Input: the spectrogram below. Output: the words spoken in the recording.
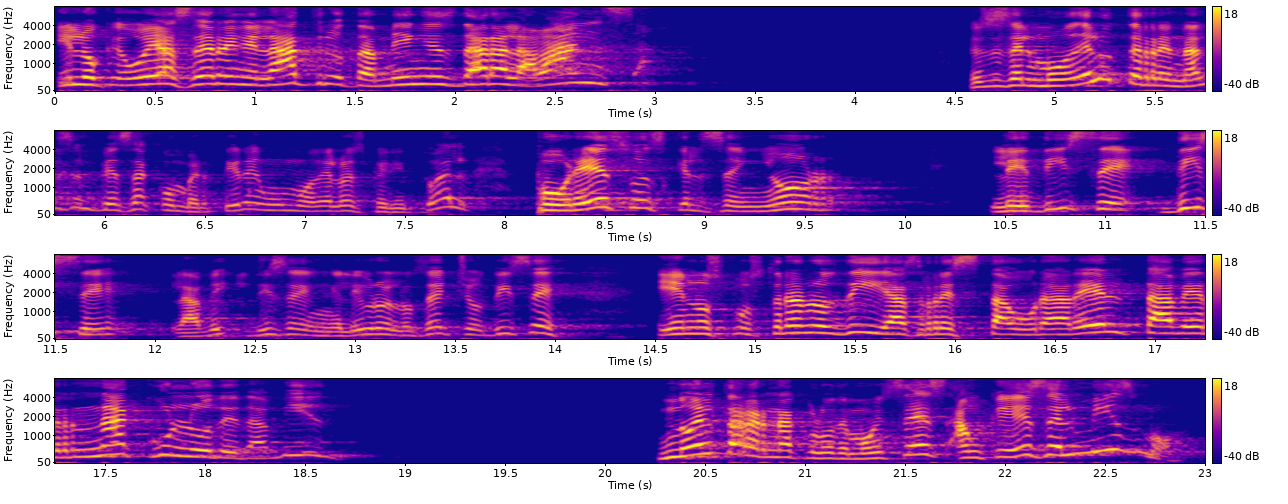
Y lo que voy a hacer en el atrio también es dar alabanza. Entonces el modelo terrenal se empieza a convertir en un modelo espiritual. Por eso es que el Señor le dice, dice, dice en el libro de los Hechos, dice, y en los postreros días restauraré el tabernáculo de David no el tabernáculo de Moisés, aunque es el mismo.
